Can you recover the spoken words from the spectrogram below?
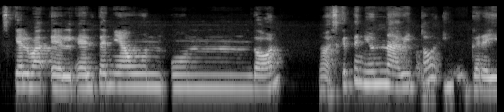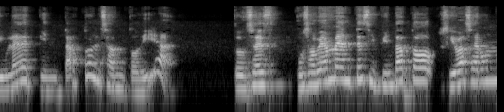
es que él, él, tenía un, un don, no, es que tenía un hábito increíble de pintar todo el santo día. Entonces, pues obviamente si pinta todo, pues iba a ser un,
